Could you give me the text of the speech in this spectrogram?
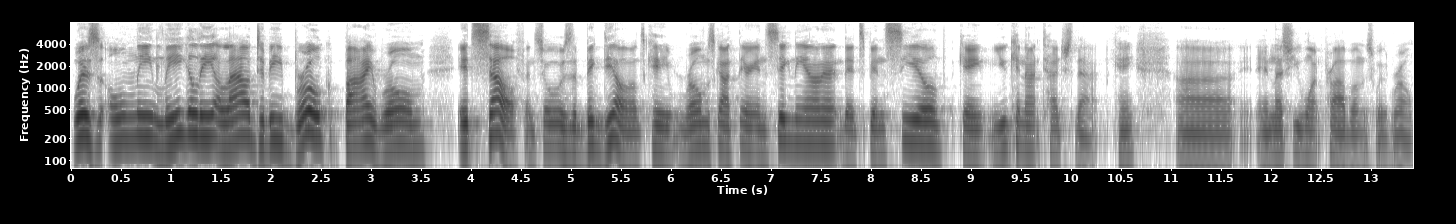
was only legally allowed to be broke by Rome itself. And so it was a big deal. Okay, Rome's got their insignia on it, it's been sealed. Okay, you cannot touch that, okay, uh, unless you want problems with Rome.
